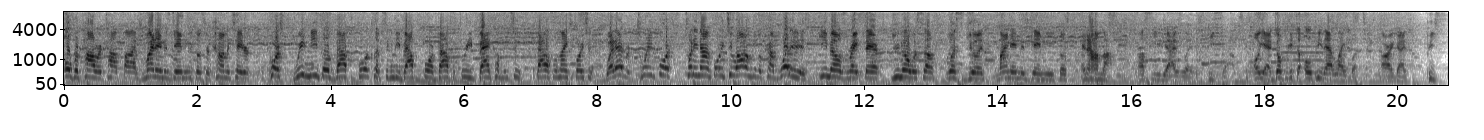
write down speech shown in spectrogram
overpowered top fives. My name is Gaming Ethos, your commentator. Of course, we need those Battlefield 4 clips. It can be Battlefield 4, Battlefield 3, Bad Company 2, Battlefield 1942, whatever. 24, 29, 42. I don't give a crap what it is. Emails right there. You know what's up, what's good. My name is Gaming Ethos, and I'm out. I'll see you guys later. Peace out. Oh, yeah, don't forget to OP that like button. All right, guys. Peace.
